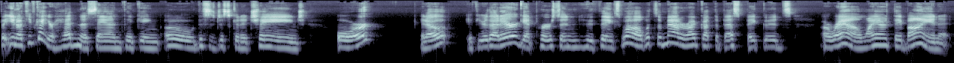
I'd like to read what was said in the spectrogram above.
But, you know, if you've got your head in the sand thinking, oh, this is just going to change, or, you know, if you're that arrogant person who thinks, well, what's the matter? I've got the best baked goods around. Why aren't they buying it?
